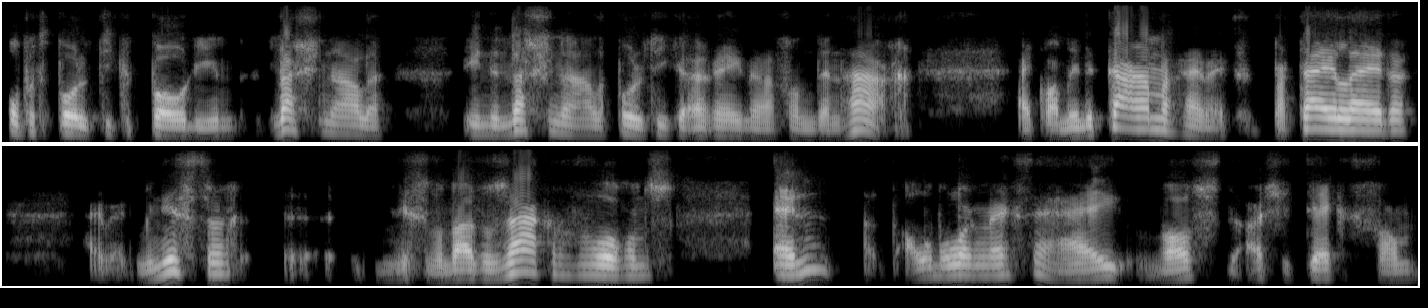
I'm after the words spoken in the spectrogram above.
op het politieke podium, nationale, in de nationale politieke arena van Den Haag. Hij kwam in de Kamer, hij werd partijleider, hij werd minister, uh, minister van Buitenlandse Zaken vervolgens. En het allerbelangrijkste, hij was de architect van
